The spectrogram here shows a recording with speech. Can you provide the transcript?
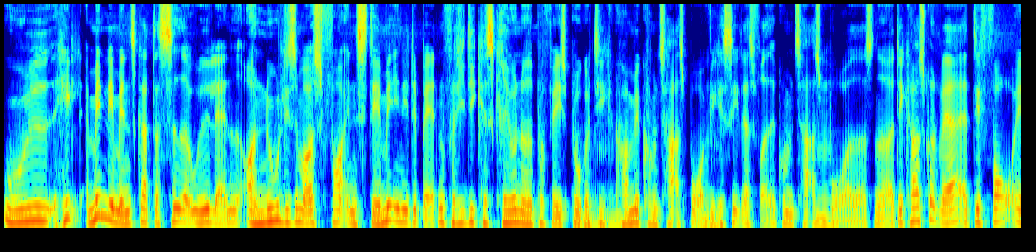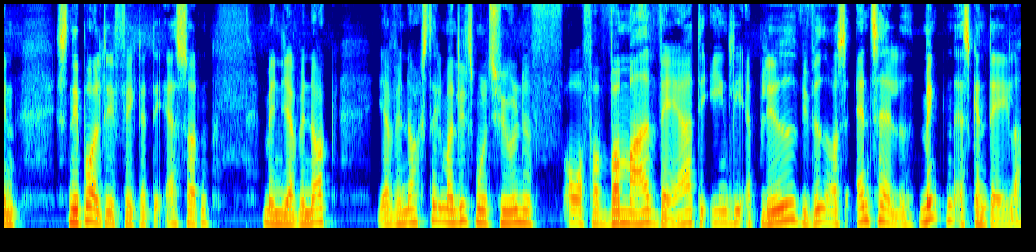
ude, helt almindelige mennesker, der sidder ude i landet, og nu ligesom også får en stemme ind i debatten, fordi de kan skrive noget på Facebook, mm-hmm. og de kan mhm. komme i kommentarspor, og vi kan mhm. se deres vrede i kommentarsporet mm-hmm. og sådan noget. Og det kan også godt være, at det får en snibbold-effekt, at det er sådan. Men jeg vil nok, jeg vil nok stille mig en lille smule tvivlende over for, hvor meget værre det egentlig er blevet. Vi ved også antallet, mængden af skandaler,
